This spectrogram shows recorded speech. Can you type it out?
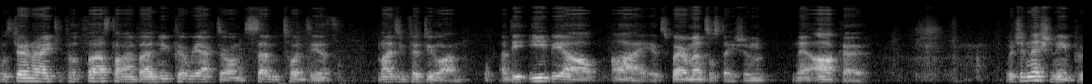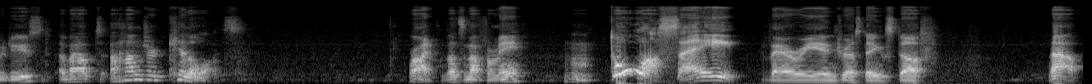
was generated for the first time by a nuclear reactor on December 20th, 1951, at the EBR-I experimental station near Arco, which initially produced about 100 kilowatts. Right, that's enough for me. Hmm. Oh, I say! Very interesting stuff. Now,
